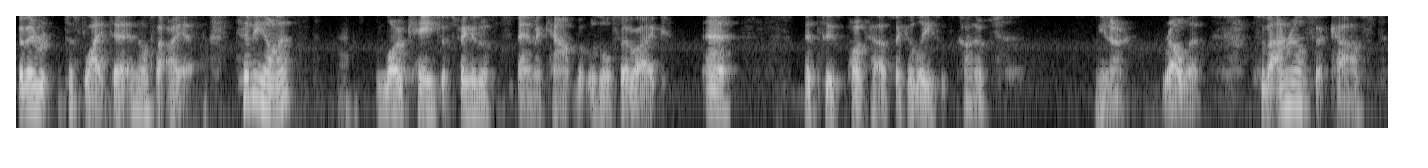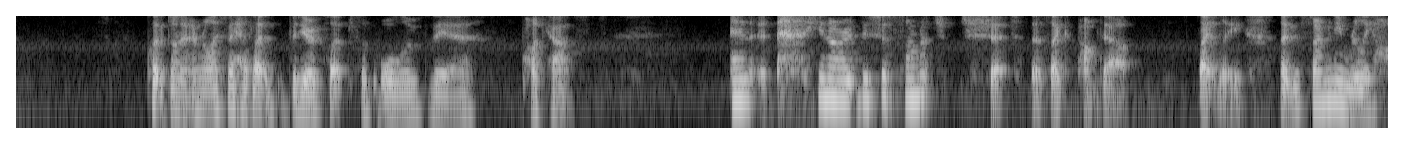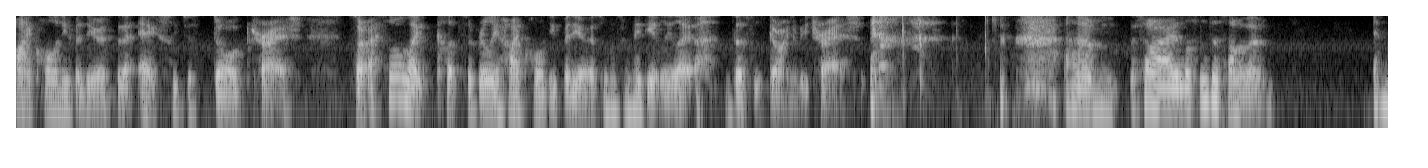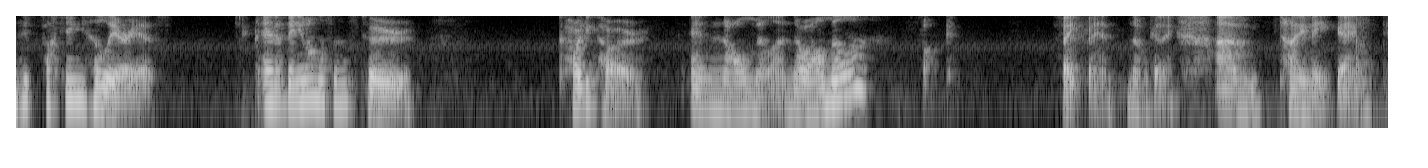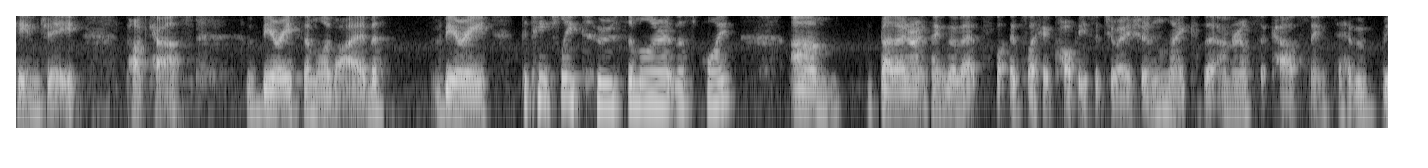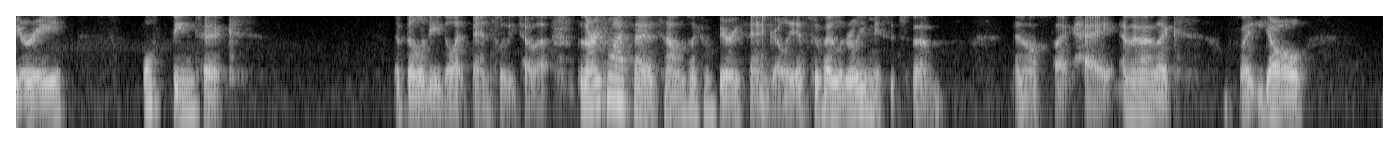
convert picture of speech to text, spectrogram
but they just liked it, and I was like, oh, yeah. To be honest, low key just figured it was a spam account, but was also like, eh, it's his podcast. Like, at least it's kind of, you know, relevant. So the Unreal Sitcast clicked on it and realized they had like video clips of all of their podcasts. And, you know, there's just so much shit that's like pumped out lately. Like, there's so many really high quality videos that are actually just dog trash. So I saw like clips of really high quality videos and was immediately like, this is going to be trash. um, so I listened to some of them and they're fucking hilarious. And if anyone listens to Cody Ko and Noel Miller, Noel Miller, fuck, fake fan. No, I'm kidding. Um, Tiny Meat Gang, TMG podcast, very similar vibe, very potentially too similar at this point. Um, but I don't think that that's it's like a copy situation. Like the Unreal Sitcast seems to have a very authentic ability to like banter with each other. But the reason why I say it sounds like I'm very fangirly is because I literally messaged them and I was like, hey. And then I like was like, yo,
